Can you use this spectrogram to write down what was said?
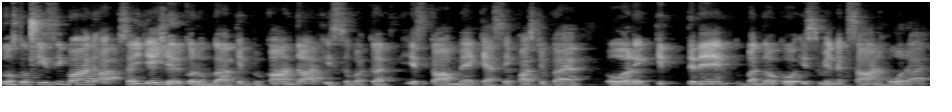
दोस्तों, तीसरी बात आपके साथ ये शेयर करूँगा कि दुकानदार इस वक्त इस काम में कैसे फंस चुका है। और कितने बंदों को इसमें नुकसान हो रहा है।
